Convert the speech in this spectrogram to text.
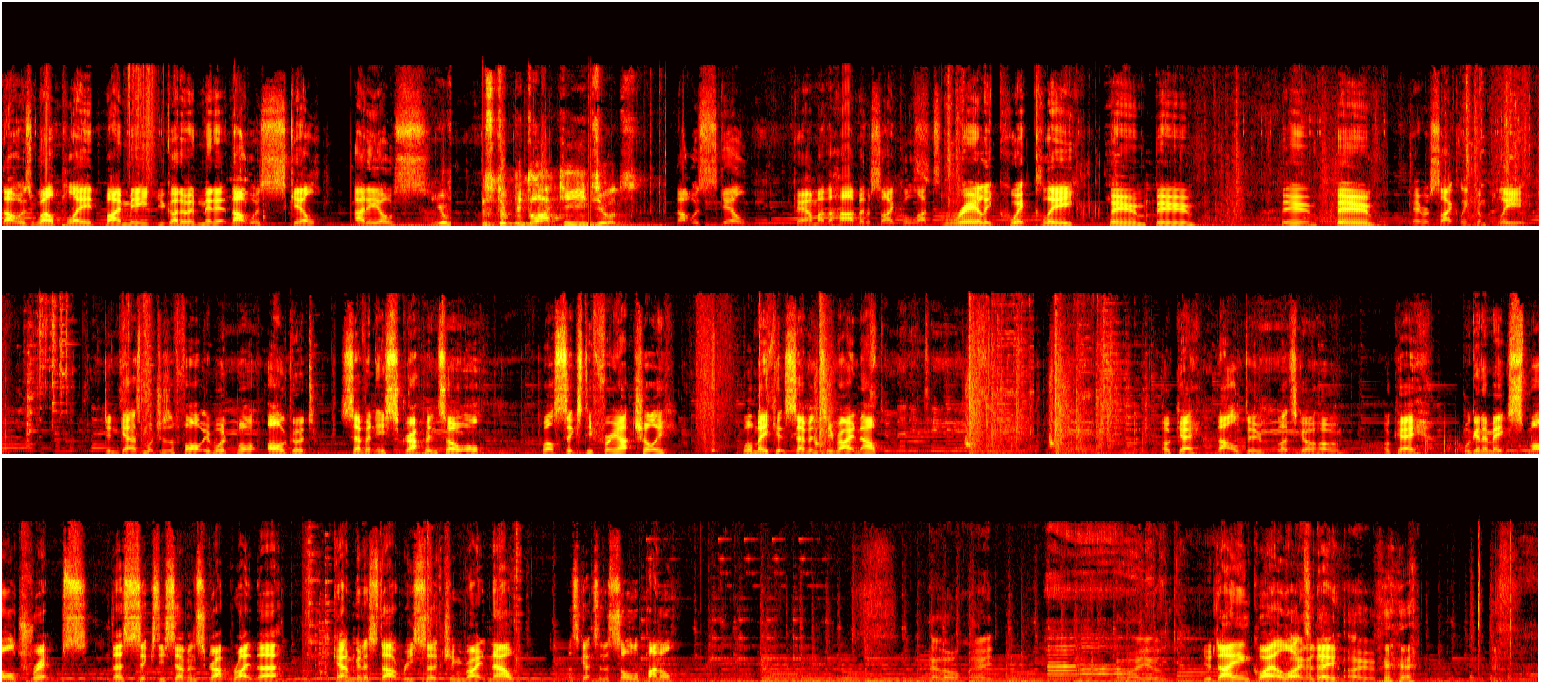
That was well played by me. You got to admit it. That was skill. Adios. You stupid lucky idiots! That was skill. Okay, I'm at the harbor. Recycle, lads. Really quickly. Boom, boom. Boom, boom. Okay, recycling complete. Didn't get as much as I thought we would, but all good. 70 scrap in total. Well, 63 actually. We'll make it 70 right now. Okay, that'll do. Let's go home. Okay, we're going to make small trips. There's 67 scrap right there. Okay, I'm going to start researching right now. Let's get to the solar panel. Hello, mate. How are you? You're dying quite a lot Fine, today. I,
